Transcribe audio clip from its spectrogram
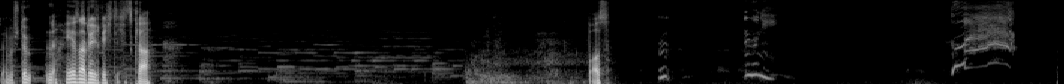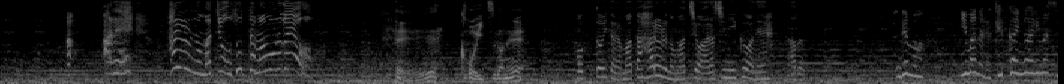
Ja, bestimmt. Ne, hier ist natürlich richtig, ist klar. Boss. ほっといたらまたハルルの町を荒らしに行くわね多分でも今なら結界があります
